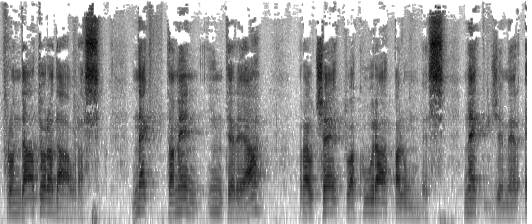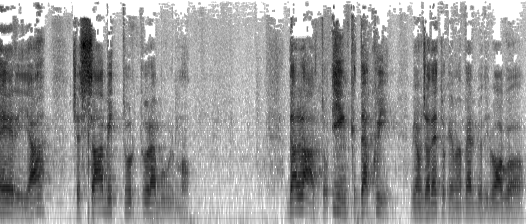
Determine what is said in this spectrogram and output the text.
frondato radauras, nec tamen interea rauce tua cura palumbes, nec gemer eria cessabit turtura bulmo. Dall'alto, inc, da qui, abbiamo già detto che è un avverbio di luogo,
